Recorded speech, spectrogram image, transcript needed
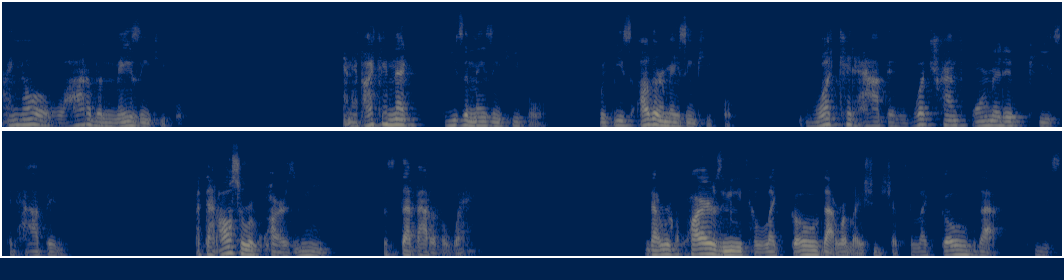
I know a lot of amazing people. And if I connect these amazing people, with these other amazing people, what could happen? What transformative piece could happen? But that also requires me to step out of the way. That requires me to let go of that relationship, to let go of that piece,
